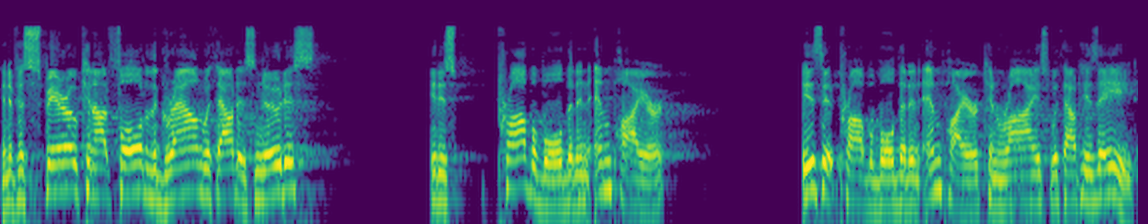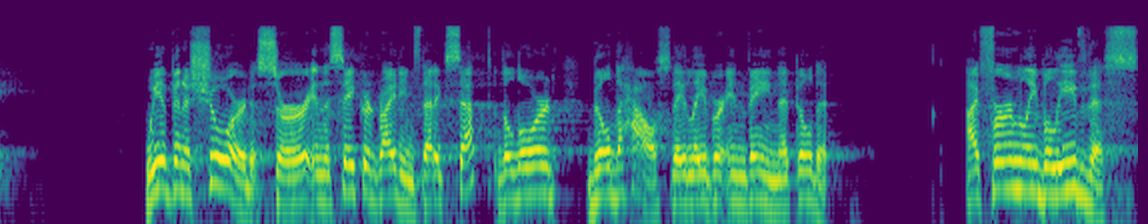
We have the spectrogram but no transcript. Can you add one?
And if a sparrow cannot fall to the ground without his notice, it is probable that an empire, is it probable that an empire can rise without his aid? We have been assured, sir, in the sacred writings that except the Lord build the house, they labor in vain that build it. I firmly believe this,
